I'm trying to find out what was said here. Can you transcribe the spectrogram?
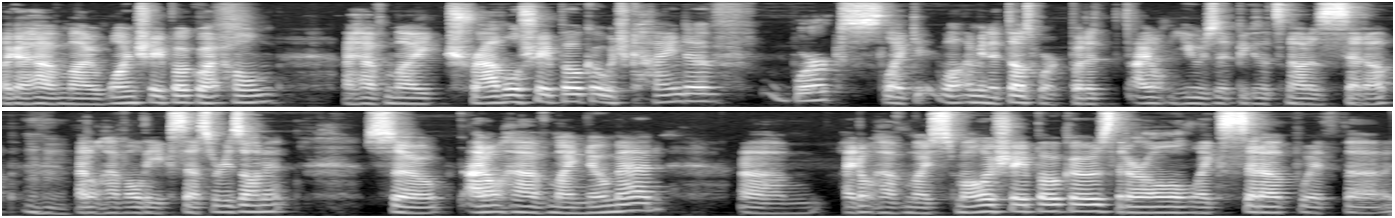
Like I have my one Shapeoko at home. I have my travel shape Shapeoko, which kind of works. Like, well, I mean, it does work, but it, I don't use it because it's not as set up. Mhm. I don't have all the accessories on it. So I don't have my Nomad. Um, I don't have my smaller shape Shapeokos that are all like set up with uh,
